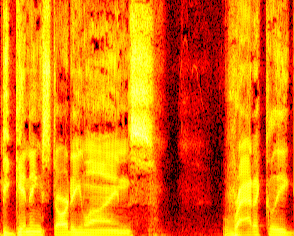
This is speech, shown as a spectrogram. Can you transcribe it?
beginning starting lines, radically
